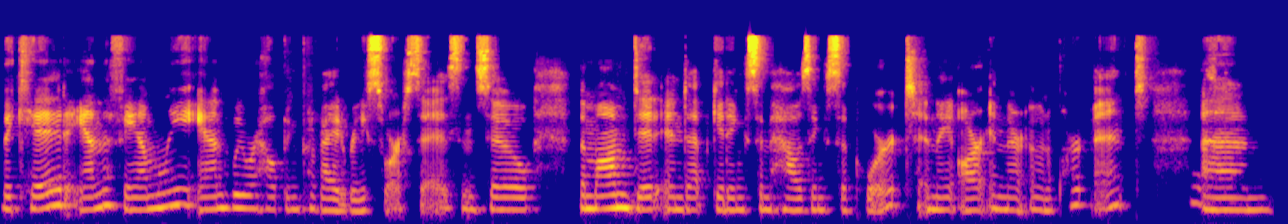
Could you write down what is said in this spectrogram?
the kid and the family, and we were helping provide resources. And so the mom did end up getting some housing support, and they are in their own apartment. Um,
